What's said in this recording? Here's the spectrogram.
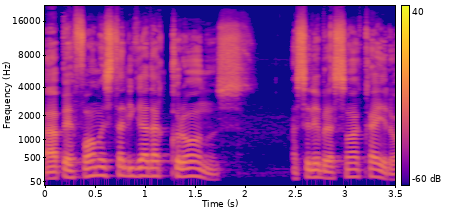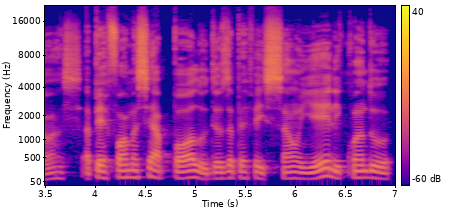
A performance está ligada a Cronos, a celebração a Kairos. A performance é Apolo, deus da perfeição, e ele, quando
